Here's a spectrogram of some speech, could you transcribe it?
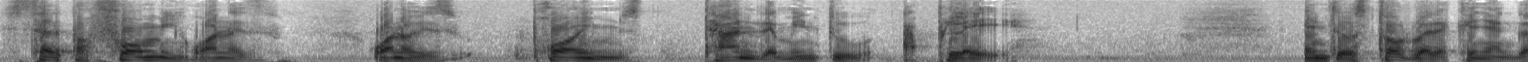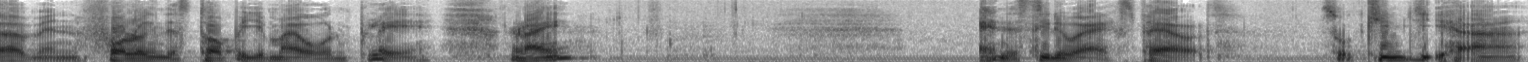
started performing one of his, one of his poems, turned them into a play. And it was stopped by the Kenyan government following the stoppage of my own play, right? And the students were expelled. So Kim Ji Ha,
